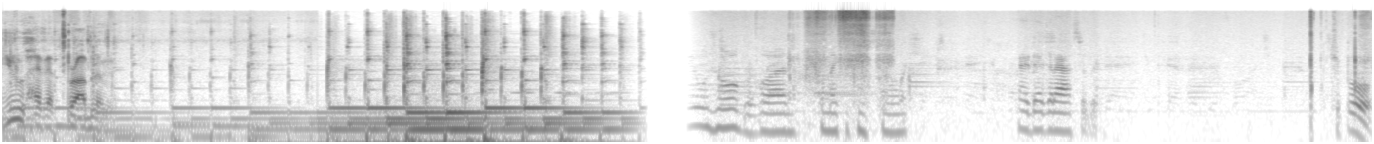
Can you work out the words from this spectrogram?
you have a problem. O jogo agora, como é que funciona? Perde a graça dele. Tipo,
